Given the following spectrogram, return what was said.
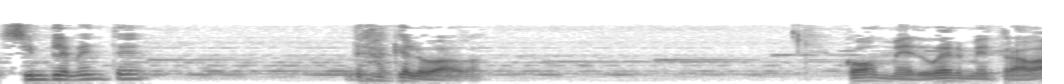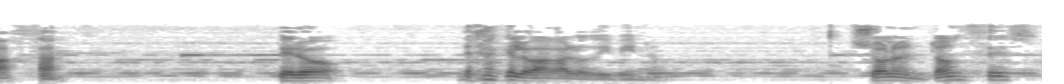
Simplemente deja que lo haga. Come, duerme, trabaja, pero Deja que lo haga lo divino. Solo entonces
